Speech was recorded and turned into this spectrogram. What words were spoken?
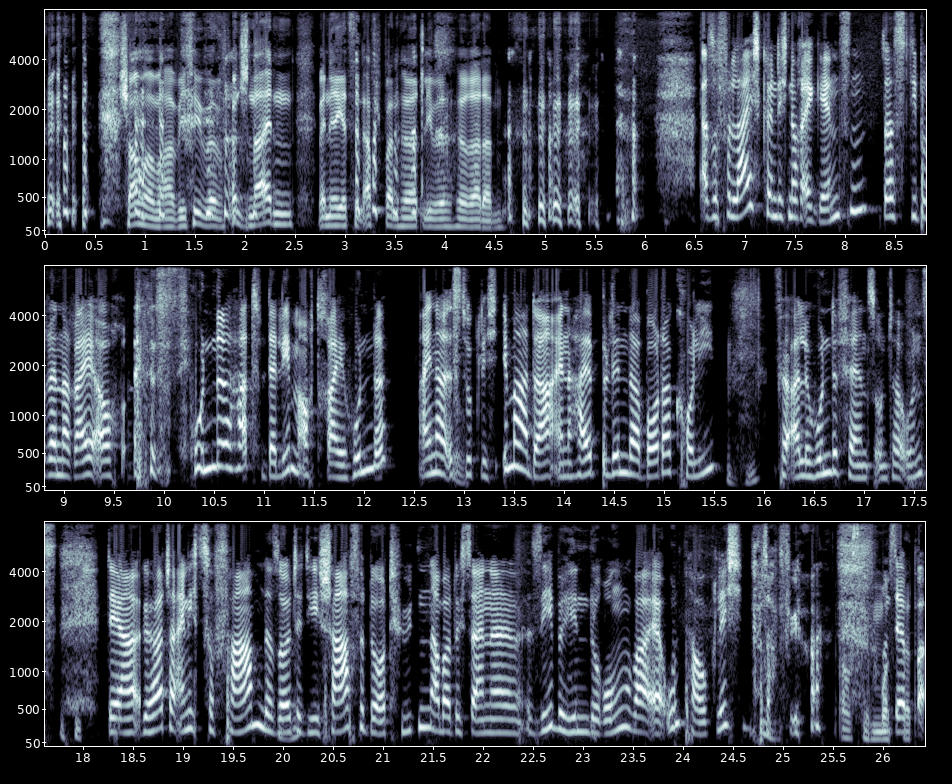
schauen wir mal, wie viel wir davon schneiden. Wenn ihr jetzt den Abspann hört, liebe Hörer, dann Also vielleicht könnte ich noch ergänzen, dass die Brennerei auch Hunde hat. Da leben auch drei Hunde. Einer ist Oh. wirklich immer da, ein halbblinder Border Collie Mhm. für alle Hundefans unter uns. Der gehörte eigentlich zur Farm, der Mhm. sollte die Schafe dort hüten, aber durch seine Sehbehinderung war er untauglich dafür. Und der, Ausgemustert. Ba-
